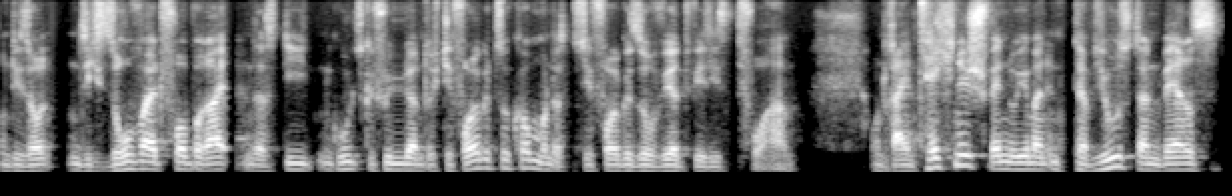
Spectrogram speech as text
Und die sollten sich so weit vorbereiten, dass die ein gutes Gefühl haben, durch die Folge zu kommen und dass die Folge so wird, wie sie es vorhaben. Und rein technisch, wenn du jemanden interviewst, dann wäre es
